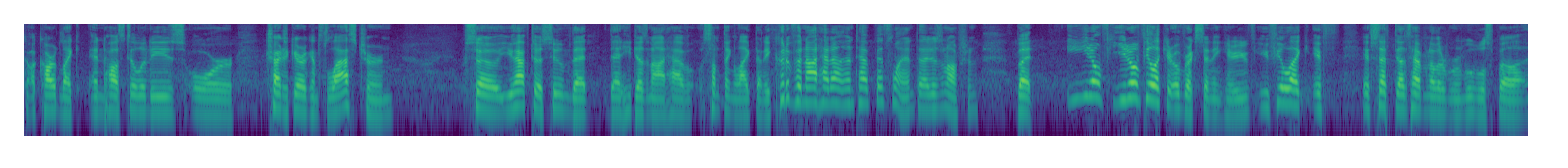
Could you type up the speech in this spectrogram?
a card like End Hostilities or Tragic Arrogance last turn, so you have to assume that, that he does not have something like that. He could have not had an untapped fifth land. That is an option, but you don't you don't feel like you're overextending here. You, you feel like if if Seth does have another removal spell,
